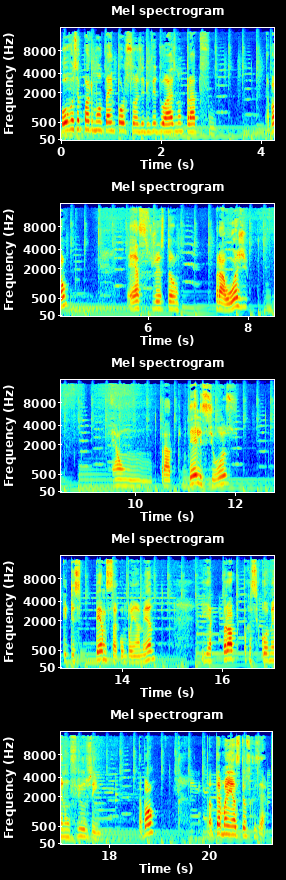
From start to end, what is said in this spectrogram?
Ou você pode montar em porções individuais num prato fundo. Tá bom? Essa sugestão para hoje é um prato delicioso que dispensa acompanhamento e é próprio para se comer num friozinho, tá bom? Então até amanhã, se Deus quiser.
